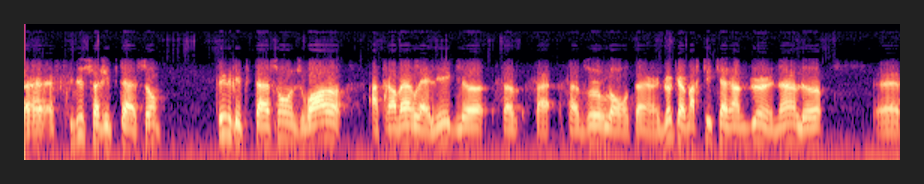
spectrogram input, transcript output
Euh, Est-ce qu'il vit sa réputation? Tu sais, une réputation de joueur à travers la ligue, là, ça, ça, ça dure longtemps. Un gars qui a marqué 42 un an, là, euh,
